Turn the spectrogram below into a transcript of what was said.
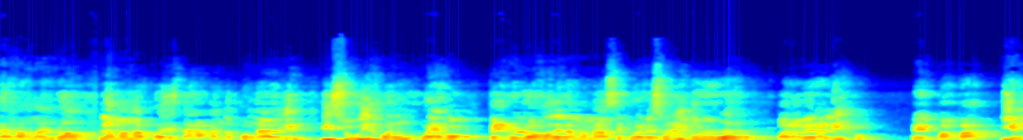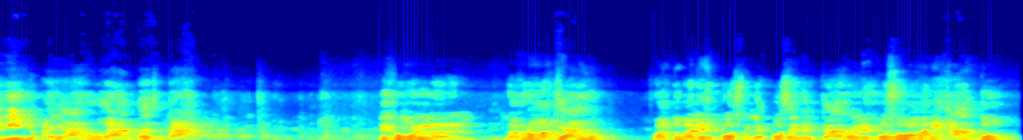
La mamá no. La mamá puede estar hablando con alguien y su hijo en un juego, pero el ojo de la mamá se mueve solito para ver al hijo el papá. Y el niño allá jugando está. Es como la, broma que hago. Cuando va el esposo y la esposa en el carro, el esposo va manejando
